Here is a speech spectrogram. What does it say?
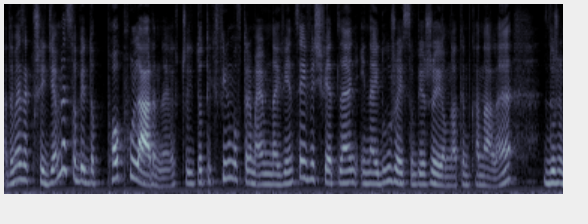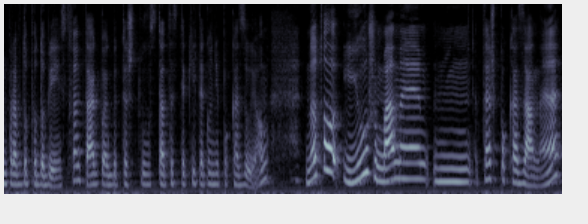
Natomiast jak przejdziemy sobie do popularnych, czyli do tych filmów, które mają najwięcej wyświetleń i najdłużej sobie żyją na tym kanale, z dużym prawdopodobieństwem, tak, bo jakby też tu statystyki tego nie pokazują, no to już mamy mm, też pokazane,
